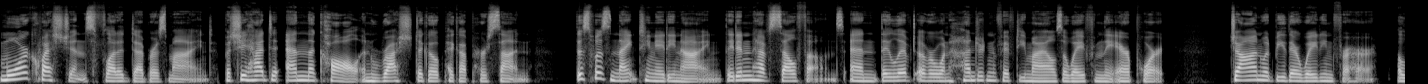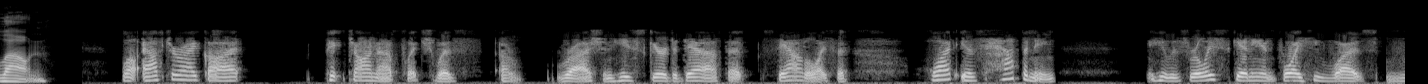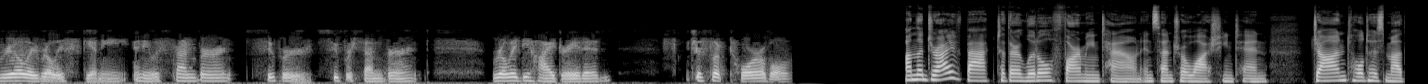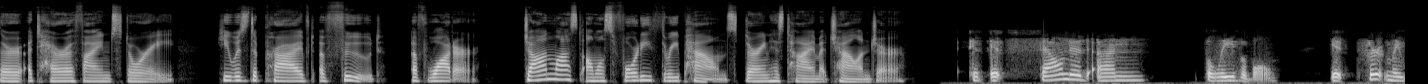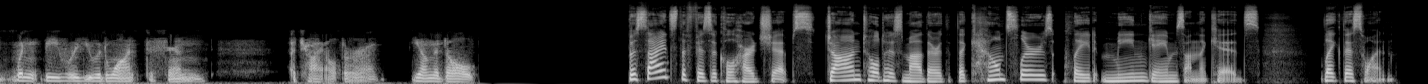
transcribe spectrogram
More questions flooded Deborah's mind, but she had to end the call and rush to go pick up her son. This was 1989. They didn't have cell phones, and they lived over 150 miles away from the airport. John would be there waiting for her, alone. Well, after I got picked John up, which was a rush, and he's scared to death at Seattle, I said, What is happening? He was really skinny, and boy, he was really, really skinny, and he was sunburnt, super, super sunburnt, really dehydrated. It just looked horrible. On the drive back to their little farming town in central Washington, John told his mother a terrifying story. He was deprived of food, of water. John lost almost 43 pounds during his time at Challenger. It, it sounded unbelievable. It certainly wouldn't be where you would want to send a child or a young adult. Besides the physical hardships, John told his mother that the counselors played mean games on the kids, like this one.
